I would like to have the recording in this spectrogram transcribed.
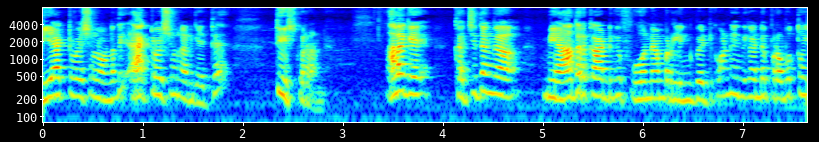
డియాక్టివేషన్లో ఉన్నది. యాక్టివేషన్లోకి అయితే తీసుకురండి. అలాగే ఖచ్చితంగా మీ ఆధార్ కార్డుకి ఫోన్ నెంబర్ లింక్ పెట్టుకోండి. ఎందుకంటే ప్రభుత్వం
